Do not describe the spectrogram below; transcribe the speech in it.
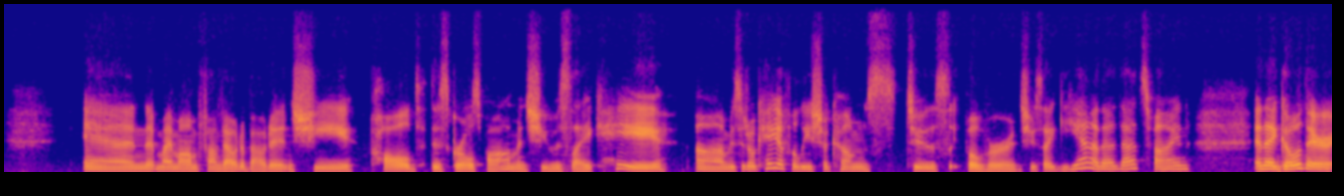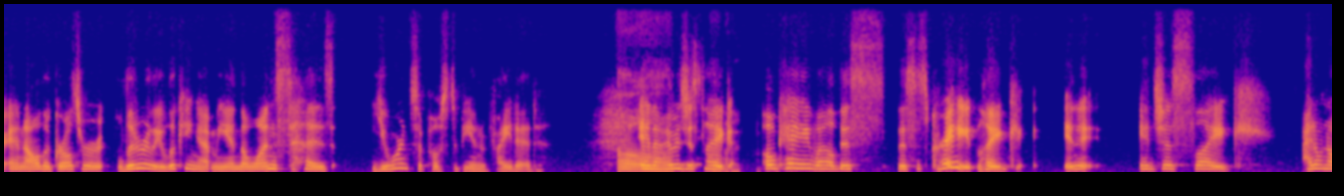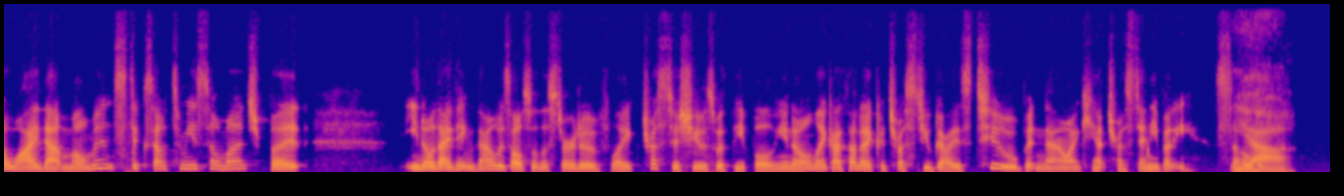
and my mom found out about it and she called this girl's mom and she was like hey um, is it okay if alyssa comes to the sleepover? And she's like yeah that that's fine. And i go there and all the girls were literally looking at me and the one says you weren't supposed to be invited. Oh, and i oh, was just like okay well this this is great. Like it it just like i don't know why that moment sticks out to me so much but you know, I think that was also the start of like trust issues with people, you know, like I thought I could trust you guys too, but now I can't trust anybody. So, yeah.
